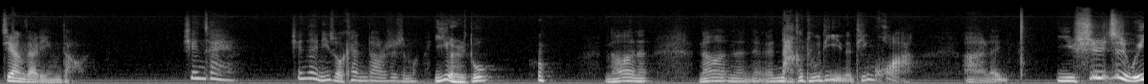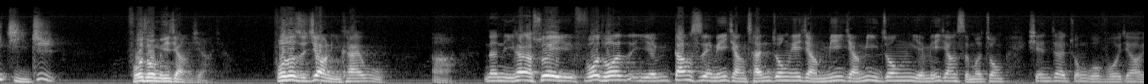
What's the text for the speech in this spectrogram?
这样在领导。现在啊，现在你所看到的是什么？以耳朵，然后呢，然后呢，那个哪个徒弟呢听话啊来。以师智为己智，佛陀没讲这样讲，佛陀只叫你开悟啊。那你看看，所以佛陀也当时也没讲禅宗，也讲没讲密宗，也没讲什么宗。现在中国佛教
